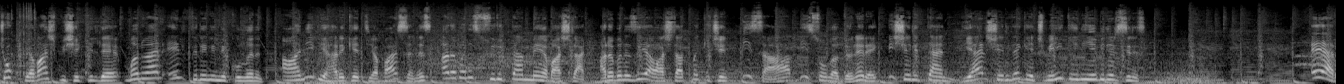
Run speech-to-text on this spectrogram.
çok yavaş bir şekilde manuel el frenini kullanın. Ani bir hareket yaparsanız arabanız sürüklenmeye başlar. Arabanızı yavaşlatmak için bir sağa bir sola dönerek bir şeritten diğer şeride geçmeyi deneyebilirsiniz. Eğer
